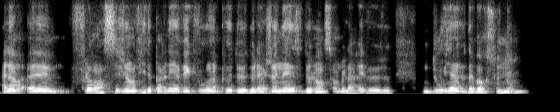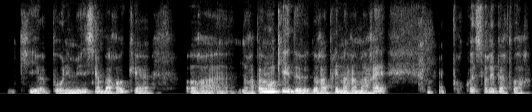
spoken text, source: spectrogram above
Alors, euh, Florence, j'ai envie de parler avec vous un peu de, la genèse de l'ensemble La Rêveuse. D'où vient d'abord ce nom, qui euh, pour les musiciens baroques n'aura pas manqué de, rappeler Marin Marais. Pourquoi ce répertoire?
